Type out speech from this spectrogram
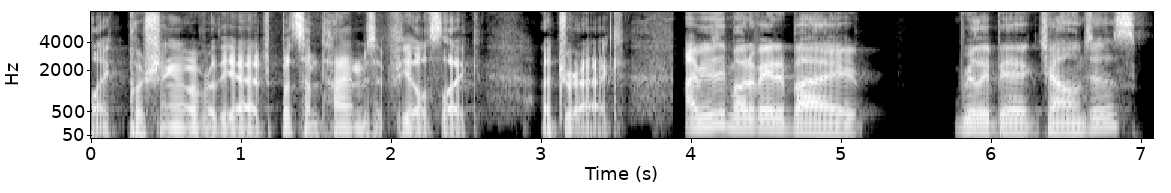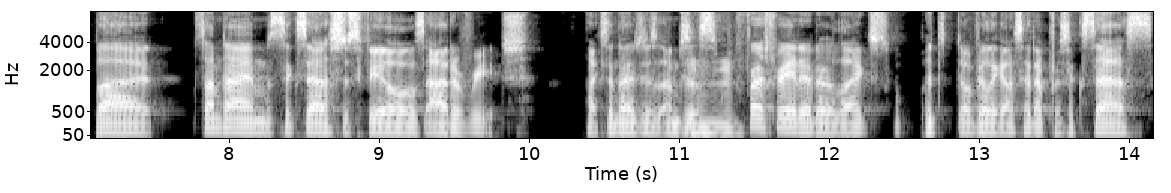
like pushing over the edge. But sometimes it feels like a drag. I'm usually motivated by really big challenges, but sometimes success just feels out of reach. Like sometimes just, I'm just Mhm. frustrated or like just don't feel like I was set up for success.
